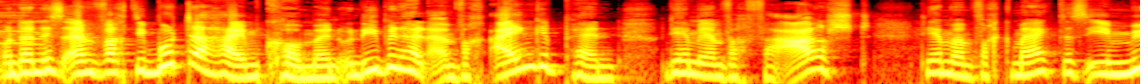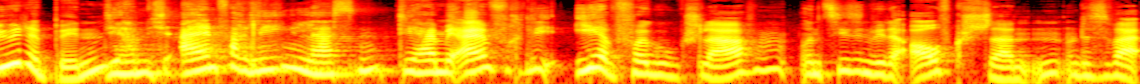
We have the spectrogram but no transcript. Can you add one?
Und dann ist einfach die Mutter heimkommen und ich bin halt einfach eingepennt. Und die haben mich einfach verarscht. Die haben einfach gemerkt, dass ich müde bin. Die haben mich einfach liegen lassen. Die haben mir einfach, li- ich habe voll gut geschlafen und sie sind wieder aufgestanden und es war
